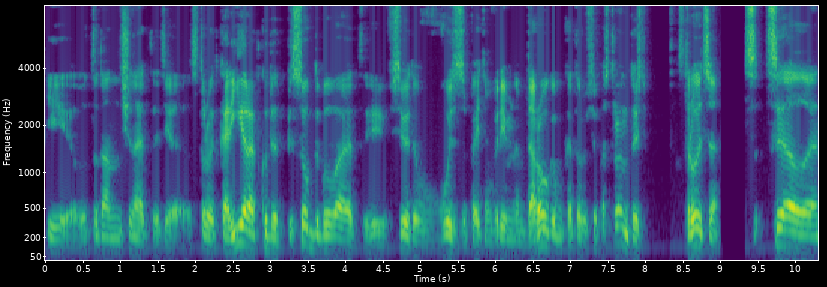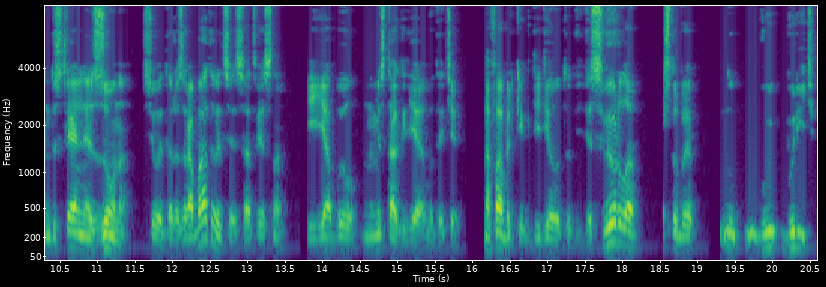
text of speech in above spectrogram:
и вот туда начинают эти, строят карьеры, откуда этот песок добывают, и все это ввозится по этим временным дорогам, которые все построены. То есть строится целая индустриальная зона. Все это разрабатывается, и, соответственно, и я был на местах, где вот эти, на фабрике, где делают вот эти сверла, чтобы ну, бурить.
